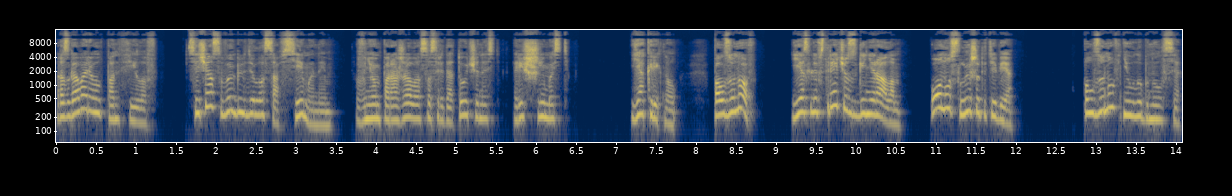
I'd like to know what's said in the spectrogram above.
разговаривал Панфилов, сейчас выглядело совсем иным. В нем поражала сосредоточенность, решимость. Я крикнул. «Ползунов, если встречу с генералом, он услышит и тебе. Ползунов не улыбнулся,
